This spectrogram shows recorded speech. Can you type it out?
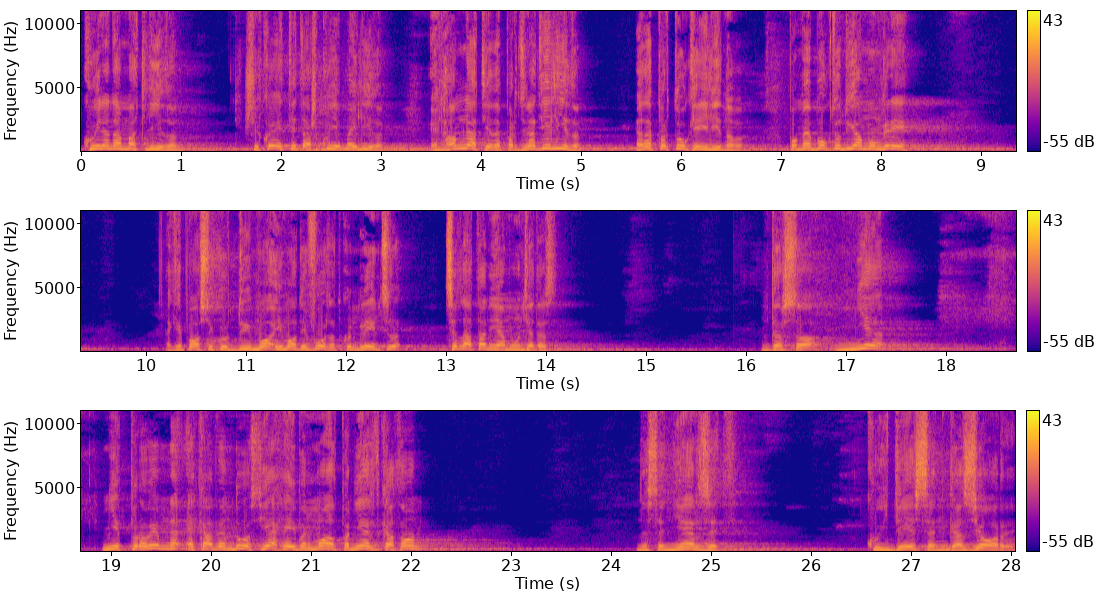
ku jena na ma të lidhun, shikoje ti tash ku je ma i lidhun, elhamna ti edhe për xhennet i lidhun, edhe për tokë i lidhun, po me bo këto dyja me ngreh, A ke pa si kur dy ma, i matin forcat, kur ngrehen, cila, cila tani ia mun tjetrës? Ndërsa një, një provim e ka vendosë Jahja ibn Muadh për njerëzit, ka thonë, nëse njerëzit kujdesen nga zjarri,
